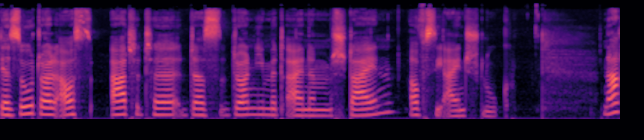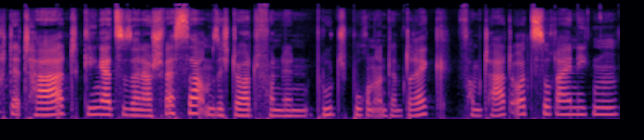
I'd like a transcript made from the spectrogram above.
der so doll ausartete, dass Donny mit einem Stein auf sie einschlug. Nach der Tat ging er zu seiner Schwester, um sich dort von den Blutspuren und dem Dreck vom Tatort zu reinigen.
